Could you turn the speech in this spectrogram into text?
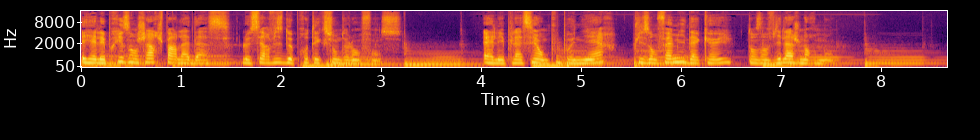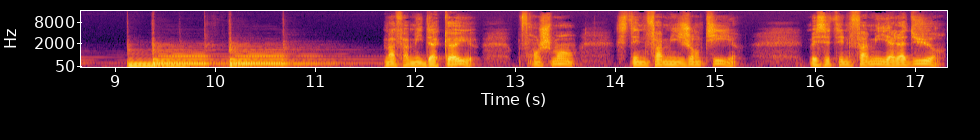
et elle est prise en charge par la DAS, le service de protection de l'enfance. Elle est placée en pouponnière, puis en famille d'accueil dans un village normand. Ma famille d'accueil, franchement, c'était une famille gentille, mais c'était une famille à la dure,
